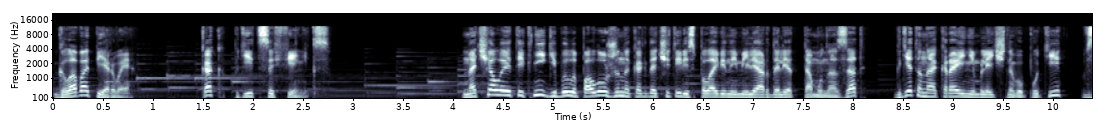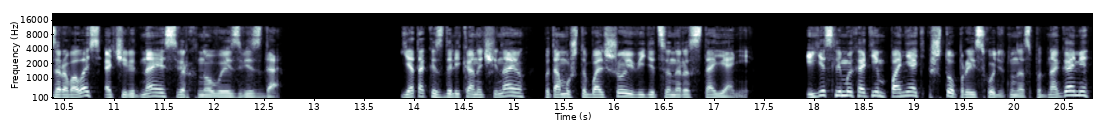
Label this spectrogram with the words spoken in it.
Глава 1. Как птица Феникс. Начало этой книги было положено, когда 4,5 миллиарда лет тому назад где-то на окраине Млечного Пути взорвалась очередная сверхновая звезда. Я так издалека начинаю, потому что большое видится на расстоянии. И если мы хотим понять, что происходит у нас под ногами,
